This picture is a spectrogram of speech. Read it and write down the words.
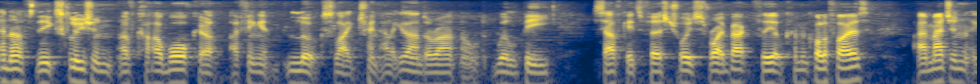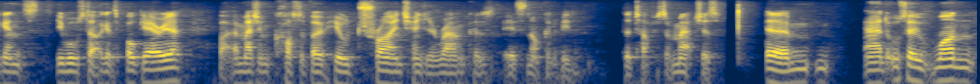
And after the exclusion of Kyle Walker, I think it looks like Trent Alexander Arnold will be Southgate's first choice right back for the upcoming qualifiers. I imagine against he will start against Bulgaria, but I imagine Kosovo he'll try and change it around because it's not going to be the toughest of matches. Um, and also one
